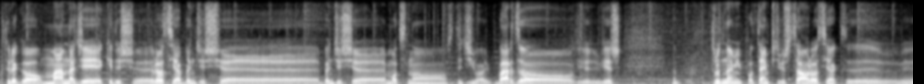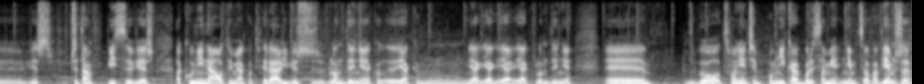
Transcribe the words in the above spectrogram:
którego mam nadzieję kiedyś Rosja będzie się, będzie się mocno wstydziła. Bardzo, wiesz, no, trudno mi potępić, wiesz, całą Rosję, jak, wiesz, czytam wpisy, wiesz, Akunina o tym, jak otwierali, wiesz, w Londynie, jak, jak, jak, jak, jak w Londynie e, było odsłonięcie pomnika Borysa Niemcowa. Wiem, że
